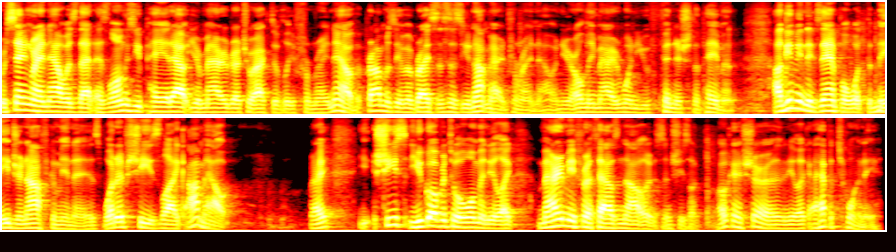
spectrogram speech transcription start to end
We're saying right now is that as long as you pay it out, you're married retroactively from right now. The problem is we have a brisa that says you're not married from right now, and you're only married when you finish the payment. I'll give you an example. What the major nafkamina is. What if she's like, I'm out right? She's you go over to a woman, you're like, marry me for a thousand dollars, and she's like, okay, sure, and you're like, I have a twenty.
